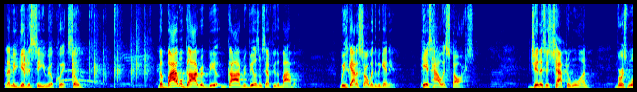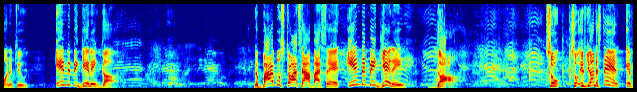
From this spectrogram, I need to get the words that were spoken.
Let me give this to you real quick. So, the Bible, God, reveal, God reveals himself through the Bible. We've got to start with the beginning. Here's how it starts Genesis chapter 1, verse 1 and 2. In the beginning, God. The Bible starts out by saying, In the beginning, God. So, so if you understand, if,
